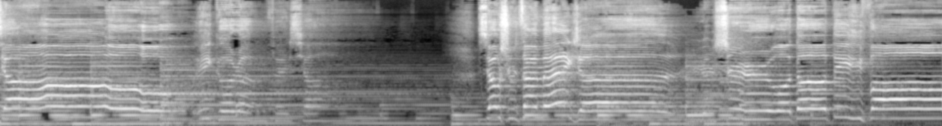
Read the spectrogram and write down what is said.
想，一个人飞翔，消失在没人认识我的地方。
